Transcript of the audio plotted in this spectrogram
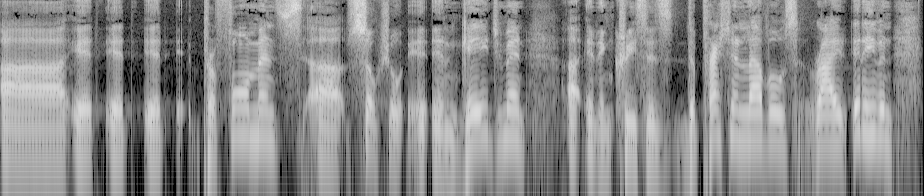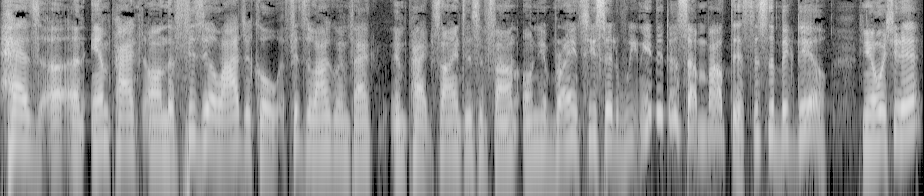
uh, it, it, it, performance, uh, social engagement. Uh, it increases depression levels, right? It even has uh, an impact on the physiological, physiological impact, impact scientists have found on your brain. She said, we need to do something about this. This is a big deal. You know what she did?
